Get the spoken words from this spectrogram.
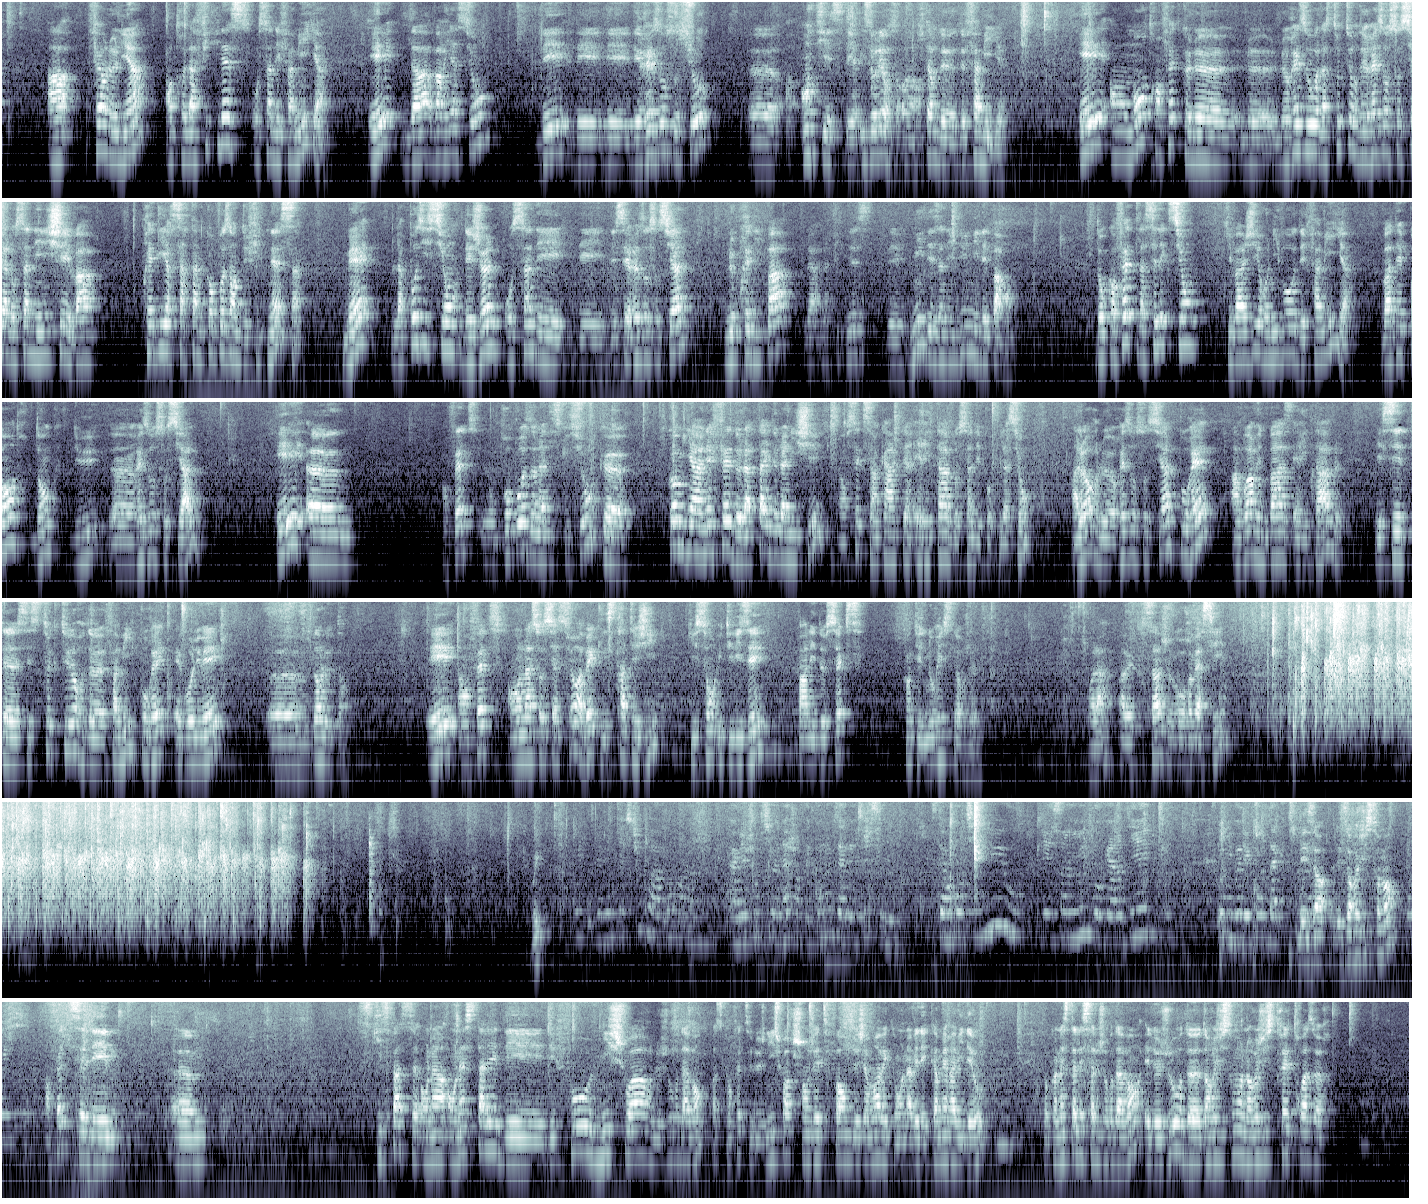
à faire le lien entre la fitness au sein des familles et la variation des, des, réseaux sociaux euh, entiers, c'est-à-dire isolés en, termes de, de, famille. Et on montre en fait que le, réseau, la structure du réseau social au sein des nichés va prédire certaines composantes du fitness, mais la position des jeunes au sein de ces réseaux sociaux ne prédit pas la, fitness ni des individus ni des parents. Donc en fait, la sélection qui va agir au niveau des familles va dépendre donc du euh, réseau social. Et euh, en fait, on propose dans la discussion que comme il y a un effet de la taille de la nichée, on sait que c'est un caractère héritable au sein des populations, alors le réseau social pourrait avoir une base héritable et euh, ces structures de famille pourraient évoluer euh, dans le temps. Et en fait, en association avec les stratégies qui sont utilisées par les deux sexes quand ils nourrissent leurs jeunes. Voilà, avec ça, je vous remercie. Les, enregistrements? Oui. En fait, c'est des... Euh, ce qui se passe, on a, on installé des, faux nichoirs le jour d'avant, parce qu'en fait, le nichoir changeait de forme légèrement avec, on avait des caméras vidéo. Mm. Donc on installait ça le jour d'avant, et le jour d'enregistrement, on enregistrait 3 heures.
